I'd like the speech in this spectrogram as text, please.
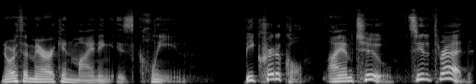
North American mining is clean. Be critical. I am too. See the thread.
